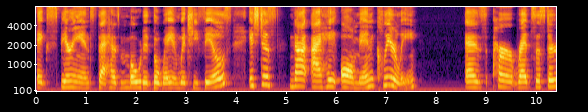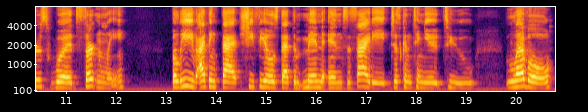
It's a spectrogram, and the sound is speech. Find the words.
experience that has molded the way in which he feels. It's just not, I hate all men, clearly, as her red sisters would certainly believe. I think that she feels that the men in society just continue to level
